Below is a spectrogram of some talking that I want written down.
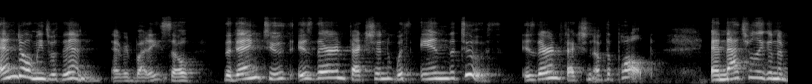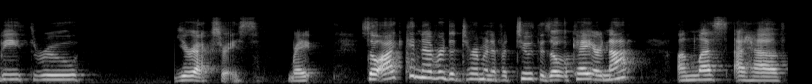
endo means within everybody. So the dang tooth, is there infection within the tooth? Is there infection of the pulp? And that's really going to be through your x rays, right? So I can never determine if a tooth is okay or not unless I have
